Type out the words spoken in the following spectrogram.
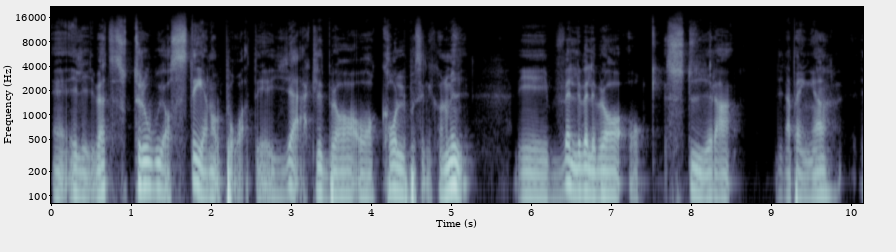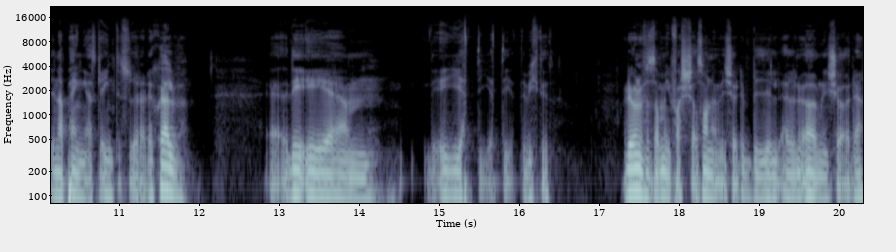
Eh, i livet så tror jag stenhårt på att det är jäkligt bra att ha koll på sin ekonomi. Det är väldigt, väldigt bra att styra dina pengar. Dina pengar ska inte styra dig själv. Eh, det är, mm, det är jätte, jätte, jätteviktigt. Det var ungefär som min farsa sa när vi körde bil, eller övningskörde.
